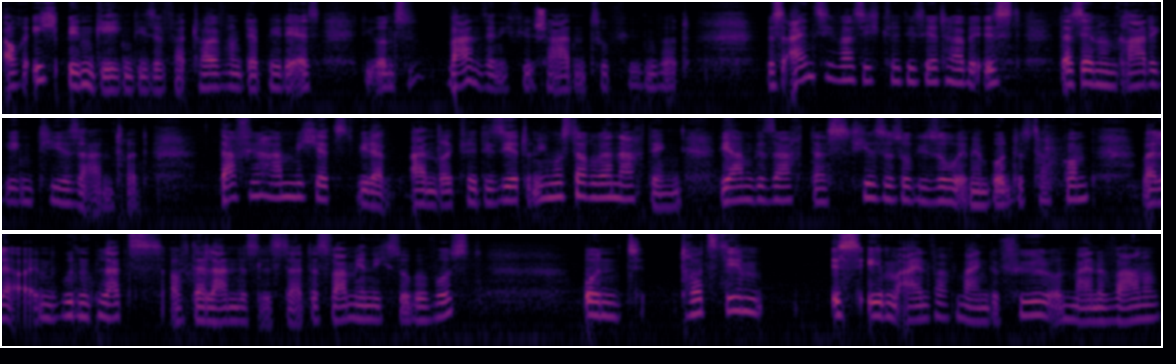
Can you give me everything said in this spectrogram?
Auch ich bin gegen diese Verteufelung der PDS, die uns wahnsinnig viel Schaden zufügen wird. Das Einzige, was ich kritisiert habe, ist, dass er nun gerade gegen Thierse antritt. Dafür haben mich jetzt wieder andere kritisiert und ich muss darüber nachdenken. Die haben gesagt, dass Thierse sowieso in den Bundestag kommt, weil er einen guten Platz auf der Landesliste hat. Das war mir nicht so bewusst. Und trotzdem ist eben einfach mein Gefühl und meine Warnung,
